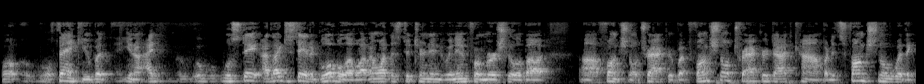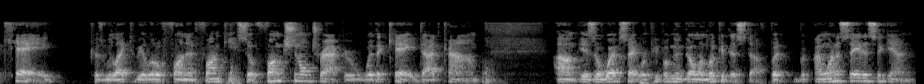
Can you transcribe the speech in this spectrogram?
Well, well, thank you, but you know, I will stay. I'd like to stay at a global level. I don't want this to turn into an infomercial about uh, Funktional Tracker, but funktionaltracker.com. But it's functional with a K because we like to be a little fun and funky. So functionaltracker with a K.com um, is a website where people can go and look at this stuff. But, but I want to say this again:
